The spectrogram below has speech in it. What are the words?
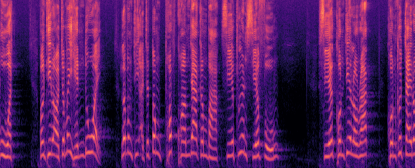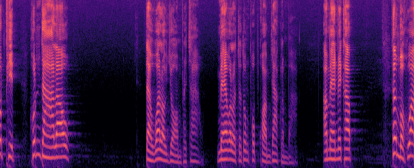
ปวด บางทีเราอาจจะไม่เห็นด้วย แล้วบางทีอาจจะต้องพบความยากลำบาก เสียเพื่อนเสียฝูง เสียคนที่เรารัก คนเข้าใจเราผิด คนด่าเรา แต่ว่าเรายอมพระเจ้า แม้ว่าเราจะต้องพบความยากลำบากอเมนไหมครับท่านบอกว่า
